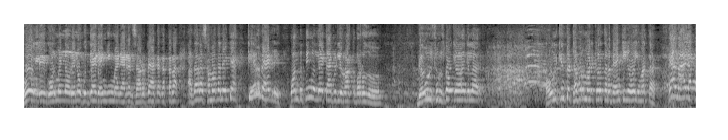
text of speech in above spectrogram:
ಹೋಗ್ಲಿ ಗೌರ್ಮೆಂಟ್ನವ್ರು ಏನೋ ಗುದ್ದಾಡಿ ಹೆಂಗಿಂಗ್ ಮಾಡಿ ಎರಡೆರಡು ಸಾವಿರ ರೂಪಾಯಿ ಹಾಕಕತ್ತಾರ. ಅದರ ಸಮಾಧಾನ ಐತೆ? ಕೇಳಬೇಡ್ರಿ ಒಂದು ತಿಂಗಳು ಲೇಟ್ ಆಗ್ಬಿಡ್ಲಿ ರೊಕ್ಕ ಬರೋದು. ಬೆವರು ಸುರಿಸ್ದವ್ ಕೇಳಂಗಿಲ್ಲ. ಅವನಕ್ಕಿಂತ ಟಬರ್ ಮಾಡಿ ಕೇಳ್ತಾರ ಬ್ಯಾಂಕಿಗೆ ಹೋಗಿ ಮತ್ತ. ಏನ ಯಪ್ಪ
